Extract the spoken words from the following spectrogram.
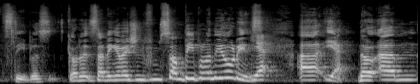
Sleepless got a standing ovation from some people in the audience. Yeah. Uh, yeah. No. Um.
